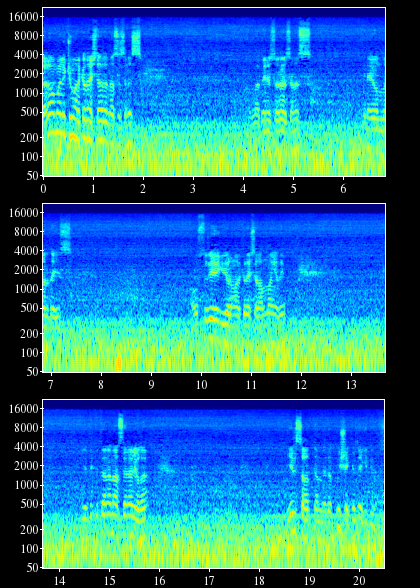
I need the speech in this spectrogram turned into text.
Selamünaleyküm arkadaşlar nasılsınız? Allah beni sorarsanız yine yollardayız. Avusturya'ya gidiyorum arkadaşlar Almanya'dayım. Girdik bir tane nasyonel yola. Bir saatten beri bu şekilde gidiyoruz.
